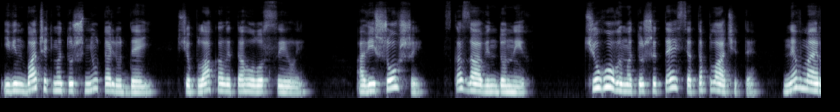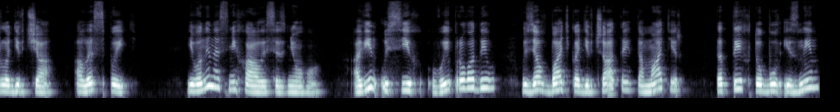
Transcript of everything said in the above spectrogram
і він бачить метушню та людей, що плакали та голосили. А війшовши, сказав він до них Чого ви метушитеся та плачете? Не вмерло дівча, але спить. І вони насміхалися з нього. А він усіх випровадив, узяв батька дівчати та матір та тих, хто був із ним,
